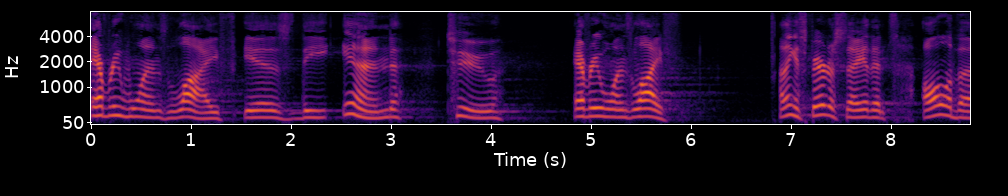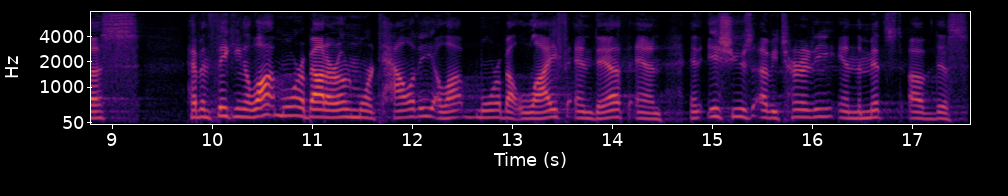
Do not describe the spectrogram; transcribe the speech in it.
everyone's life is the end to everyone's life. I think it's fair to say that all of us have been thinking a lot more about our own mortality, a lot more about life and death and, and issues of eternity in the midst of this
